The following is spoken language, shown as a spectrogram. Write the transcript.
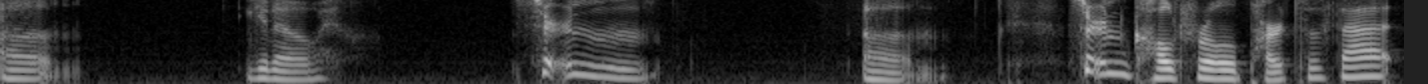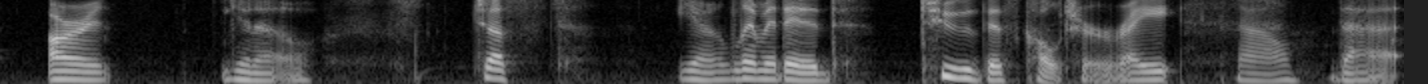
um, you know, certain, um, certain cultural parts of that aren't, you know, just, you know, limited to this culture, right? No. that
